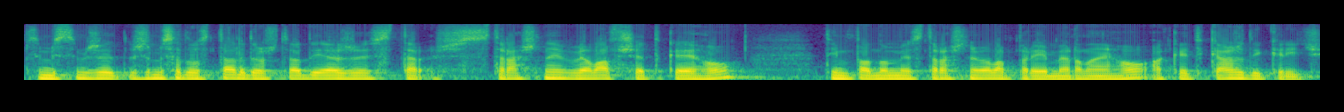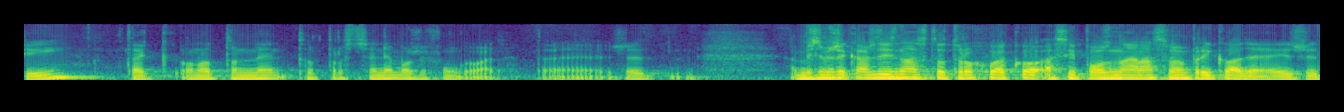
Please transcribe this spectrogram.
si myslím, že, že sme sa dostali do štádia, že je stra, strašne veľa všetkého, tým pádom je strašne veľa priemerného a keď každý kričí, tak ono to, ne, to proste nemôže fungovať. To je, že, a myslím, že každý z nás to trochu jako asi pozná na svém příkladě. Že...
